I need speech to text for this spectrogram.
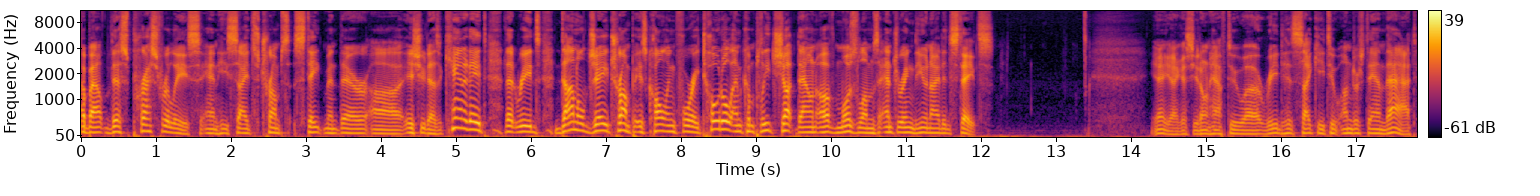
about this press release, and he cites Trump's statement there, uh, issued as a candidate, that reads Donald J. Trump is calling for a total and complete shutdown of Muslims entering the United States. Yeah, yeah, I guess you don't have to uh, read his psyche to understand that.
